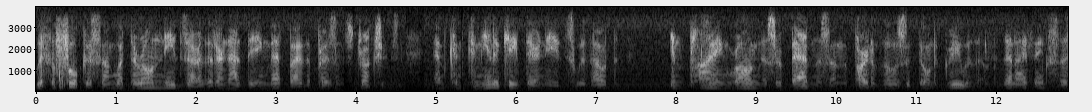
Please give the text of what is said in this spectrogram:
with a focus on what their own needs are that are not being met by the present structures and can communicate their needs without implying wrongness or badness on the part of those that don't agree with them, then I think the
